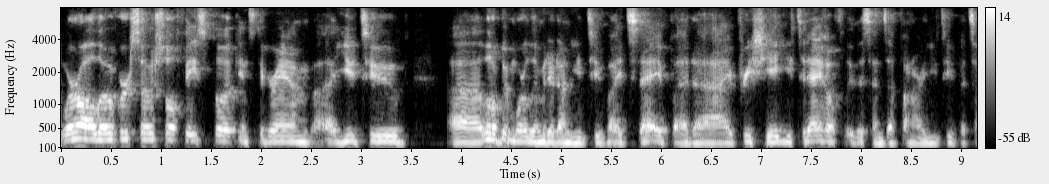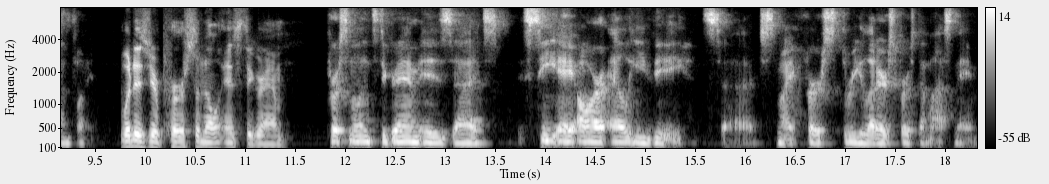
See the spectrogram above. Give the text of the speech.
we're all over social Facebook, Instagram, uh, YouTube. Uh, a little bit more limited on YouTube, I'd say, but uh, I appreciate you today. Hopefully, this ends up on our YouTube at some point. What is your personal Instagram? Personal Instagram is uh, it's C A R L E V. It's uh, just my first three letters, first and last name.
